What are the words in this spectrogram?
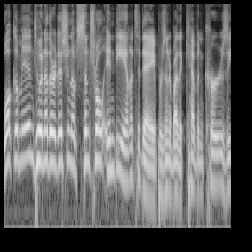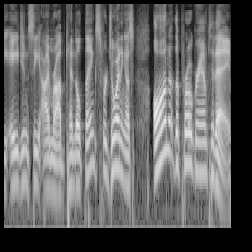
Welcome in to another edition of Central Indiana Today, presented by the Kevin Kersey Agency. I'm Rob Kendall. Thanks for joining us on the program today.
